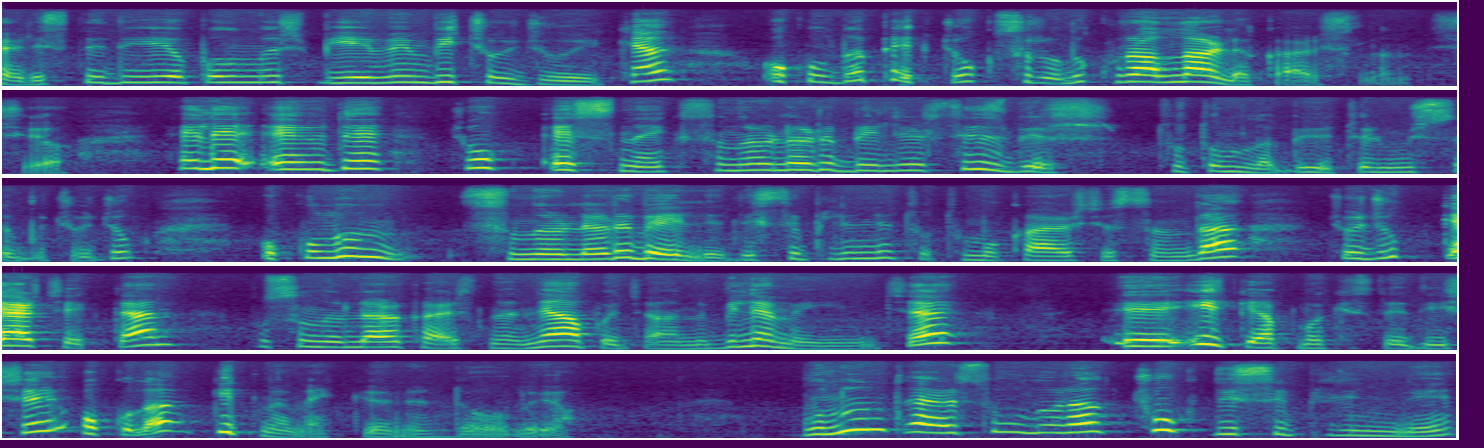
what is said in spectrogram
her istediği yapılmış bir evin bir çocuğuyken okulda pek çok sıralı kurallarla karşılaşıyor. Hele evde çok esnek, sınırları belirsiz bir tutumla büyütülmüşse bu çocuk, okulun sınırları belli, disiplinli tutumu karşısında çocuk gerçekten bu sınırlar karşısında ne yapacağını bilemeyince e, ilk yapmak istediği şey okula gitmemek yönünde oluyor. Bunun tersi olarak çok disiplinli,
